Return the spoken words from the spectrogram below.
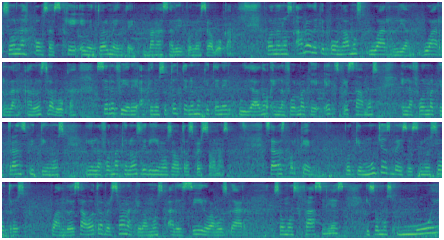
son las cosas que eventualmente van a salir por nuestra boca. Cuando nos habla de que pongamos guardia, guarda a nuestra boca, se refiere a que nosotros tenemos que tener cuidado en la forma que expresamos, en la forma que transmitimos y en la forma que nos dirigimos a otras personas. ¿Sabes por qué? Porque muchas veces nosotros cuando esa otra persona que vamos a decir o a juzgar somos fáciles y somos muy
